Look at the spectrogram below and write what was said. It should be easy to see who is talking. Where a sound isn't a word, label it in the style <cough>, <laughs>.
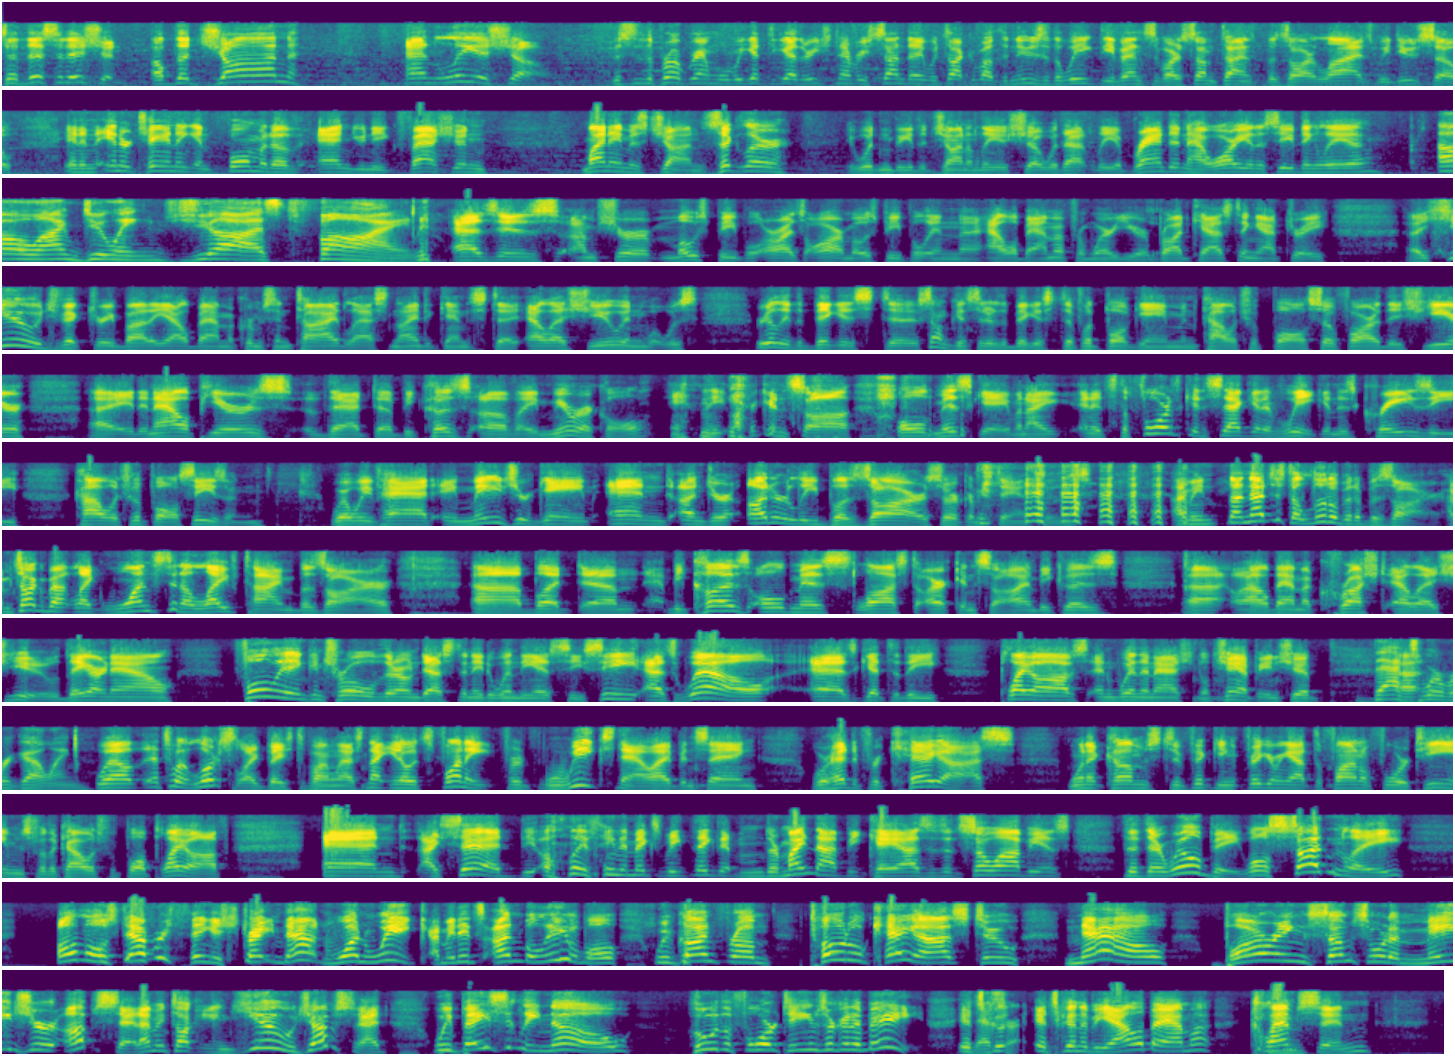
Speaker 1: to this edition of the John and Leah Show. This is the program where we get together each and every Sunday. We talk about the news of the week, the events of our sometimes bizarre lives. We do so in an entertaining, informative, and unique fashion. My name is John Ziegler. It wouldn't be the John and Leah Show without Leah Brandon. How are you this evening, Leah?
Speaker 2: Oh, I'm doing just fine. <laughs>
Speaker 1: As is, I'm sure, most people, or as are most people in uh, Alabama from where you're broadcasting after a a huge victory by the Alabama Crimson Tide last night against uh, LSU in what was really the biggest, uh, some consider the biggest uh, football game in college football so far this year. Uh, it now appears that uh, because of a miracle <laughs> in the <laughs> Arkansas Ole Miss game, and I and it's the fourth consecutive week in this crazy college football season where we've had a major game end under utterly bizarre circumstances. <laughs> I mean, not just a little bit of bizarre. I'm talking about like once in a lifetime bizarre. Uh, but um, because Ole Miss lost to Arkansas and because uh, Alabama crushed LSU, they are now fully in control of their own destiny to win the SEC as well as get to the playoffs and win the national championship.
Speaker 2: That's
Speaker 1: Uh,
Speaker 2: where we're going.
Speaker 1: Well, that's what it looks like based upon last night. You know, it's funny. For weeks now, I've been saying we're headed for chaos when it comes to figuring, figuring out the final four teams for the college football playoff. And I said the <laughs> only thing that makes me think that there might not be chaos is it's so obvious that there will be. Well, suddenly, almost everything is straightened out in one week. I mean, it's unbelievable. We've gone from total chaos to now, barring some sort of major upset, I mean, talking huge upset, we basically know who the four teams are going to be. It's go-
Speaker 2: right.
Speaker 1: it's going to be Alabama, Clemson,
